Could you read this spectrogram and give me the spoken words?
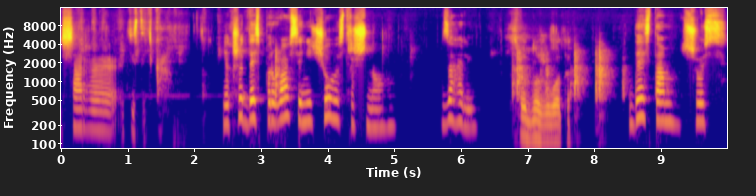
шар е, тістечка. Якщо десь порвався, нічого страшного. Взагалі. Все одно жувати. Десь там щось.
